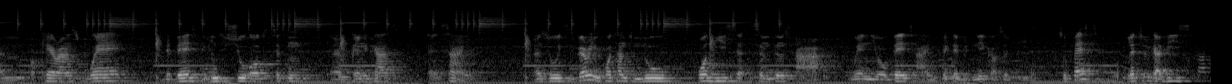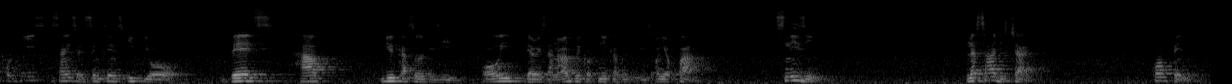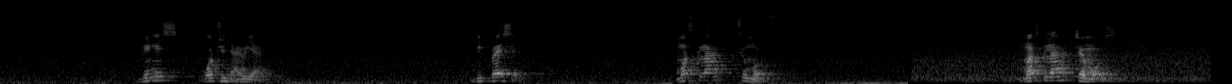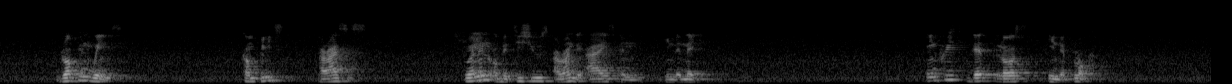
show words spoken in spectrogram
um, occurrence where the birds begin to show off certain um, clinical uh, signs. And so it's very important to know what these symptoms are when your birds are infected with Newcastle disease. So first, let's look at these. For these signs and symptoms, if your birds have Newcastle disease or if there is an outbreak of Newcastle disease on your farm, sneezing, nasal discharge, coughing, greenish watery diarrhea, depression, muscular tremors, muscular tremors, dropping wings, complete paralysis, swelling of the tissues around the eyes and in the neck, increased death loss in the flock.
